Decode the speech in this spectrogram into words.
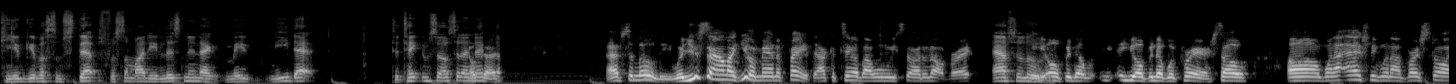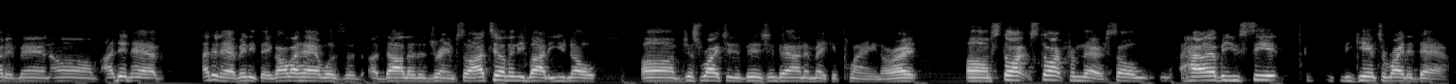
can you give us some steps for somebody listening that may need that to take themselves to that okay. next level? Absolutely. Well, you sound like you're a man of faith. I could tell by when we started off, right? Absolutely. You opened up. You opened up with prayer. So, uh, when I actually when I first started, man, um, I didn't have I didn't have anything. All I had was a, a dollar to dream. So I tell anybody, you know, um, just write your vision down and make it plain. All right. Um, start start from there. So however you see it, begin to write it down.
